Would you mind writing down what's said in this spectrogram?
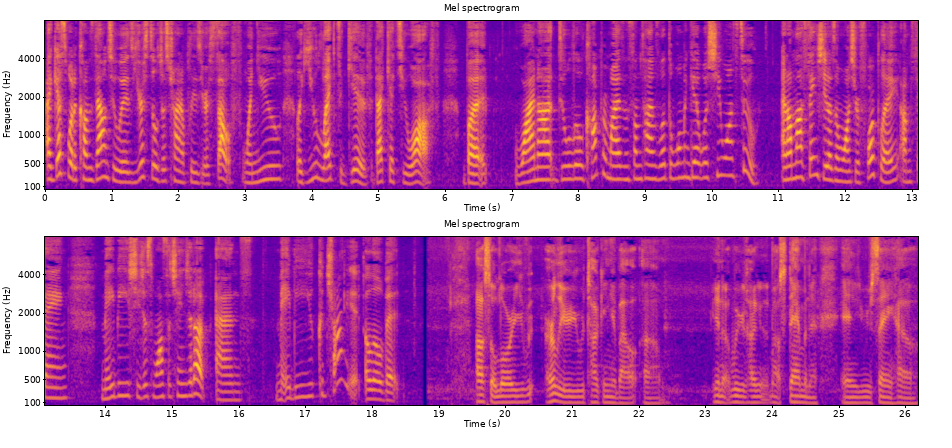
I guess what it comes down to is you're still just trying to please yourself. When you like you like to give, that gets you off. But why not do a little compromise and sometimes let the woman get what she wants too? And I'm not saying she doesn't want your foreplay. I'm saying maybe she just wants to change it up and maybe you could try it a little bit. Also, Lori, you, earlier you were talking about, um, you know, we were talking about stamina, and you were saying how,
